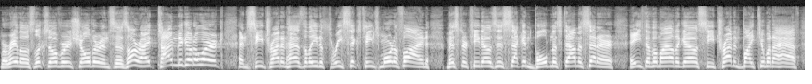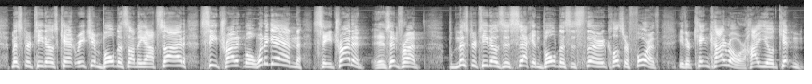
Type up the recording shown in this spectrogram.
Morelos looks over his shoulder and says, All right, time to go to work. And Sea Trident has the lead of 3 16ths more to find. Mr. Tito's is second. Boldness down the center. Eighth of a mile to go. Sea Trident by two and a half. Mr. Tito's can't reach him. Boldness on the outside. Sea Trident will win again. Sea Trident is in front. Mr. Tito's is second. Boldness is third. Closer fourth. Either King Cairo or High Yield Kitten.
